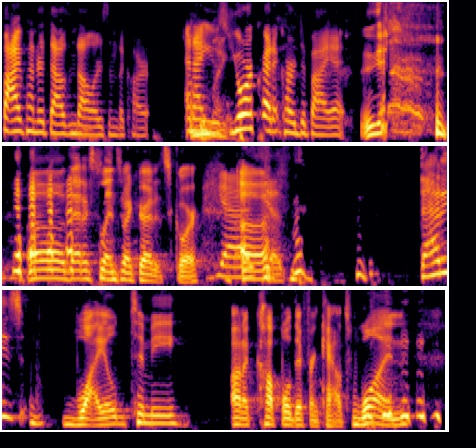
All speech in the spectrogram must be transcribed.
five hundred thousand dollars in the cart, and Oh I used your credit card to buy it. Oh, that explains my credit score. Yes, Uh, yes. That is wild to me on a couple different counts. One,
